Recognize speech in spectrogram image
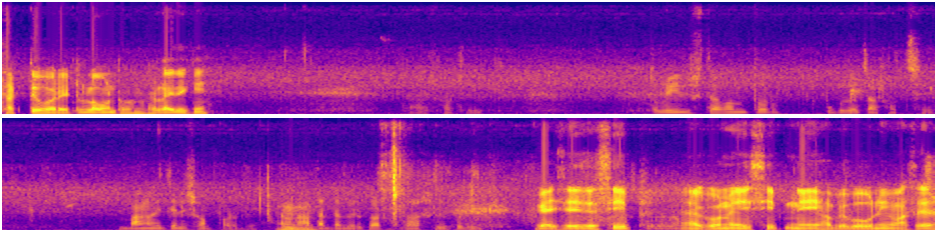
থাকতেও পারে একটু লবণ টবণ ফেলাই দেখি। সঠিক। তবে ইলিশ তো এখন তোর পুকুরে চাষ হচ্ছে। বাঙালি চালি সব পারবে এখন হুম। বের কর ধরা শুরু করি। গাইছে এই যে সিপ এখন এই সিপ নিয়েই হবে বৌনি মাছের।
